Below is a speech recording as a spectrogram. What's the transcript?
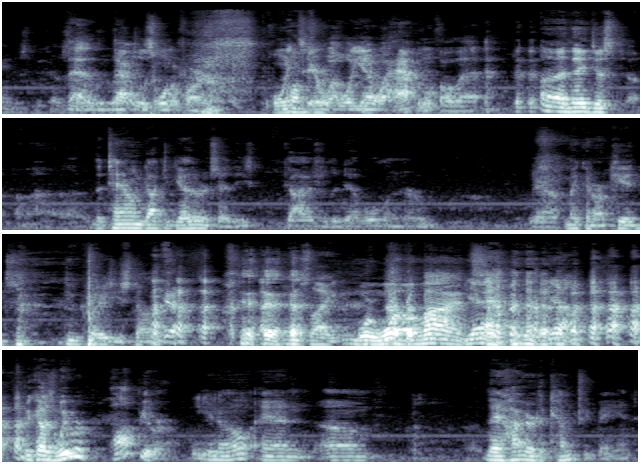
And they banned us because of the way we That that was one of our points here. Well, What, what? Yeah. What happened with all that? Uh, they just uh, the town got together and said these guys are the devil and they're yeah. making our kids do crazy stuff. Yeah. It's like We're warping no. minds. Yeah, yeah. Because we were popular, you Mhm. know, and um, they hired a country band,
